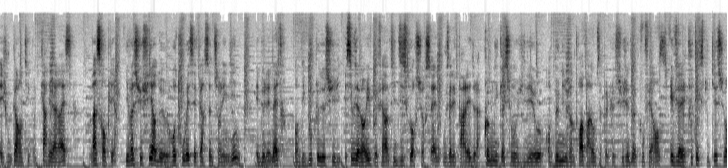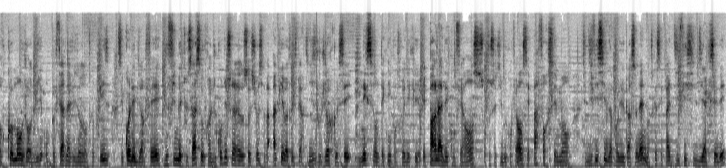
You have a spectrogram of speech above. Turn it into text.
et je vous garantis que votre carnet d'adresse va se remplir. Il va suffire de retrouver ces personnes sur LinkedIn et de les mettre dans des boucles de suivi. Et si vous avez envie, vous pouvez faire un petit discours sur scène vous allez parler de la communication vidéo en 2023, par exemple, ça peut être le sujet de votre conférence, et vous allez tout expliquer sur comment aujourd'hui on peut faire de la vidéo en entreprise, c'est quoi les bienfaits. Vous filmez tout ça, ça vous fera du contenu sur les réseaux sociaux, ça va appuyer votre expertise. Je vous jure que c'est une excellente technique pour trouver des clients. Et parler à des conférences, surtout ce type de conférence, c'est pas forcément, c'est difficile d'un point de vue personnel, mais en tout cas c'est pas difficile d'y accéder.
